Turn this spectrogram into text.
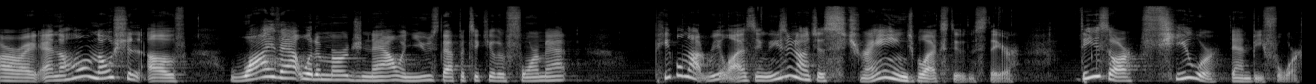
All right, and the whole notion of why that would emerge now and use that particular format, people not realizing these are not just strange black students there. These are fewer than before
